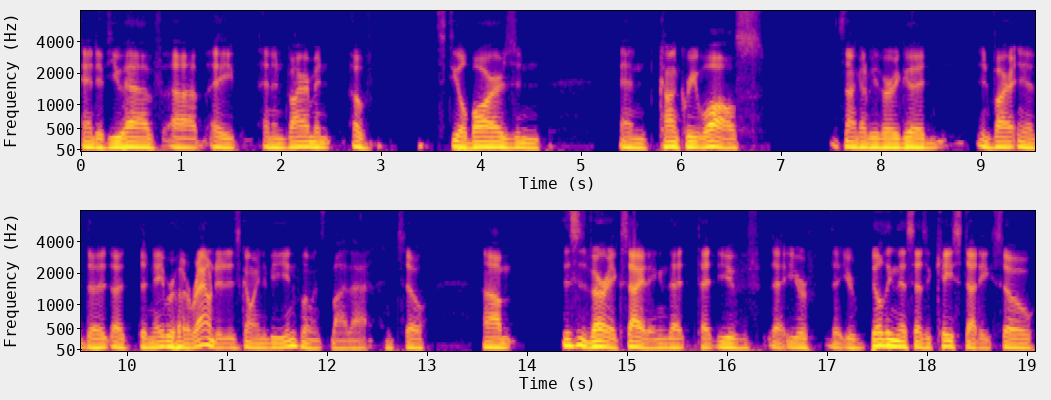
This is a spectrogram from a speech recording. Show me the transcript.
and if you have uh, a an environment of steel bars and and concrete walls, it's not going to be very good. Environment, you know, the uh, the neighborhood around it is going to be influenced by that, and so um, this is very exciting that that you've that you're that you're building this as a case study. So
